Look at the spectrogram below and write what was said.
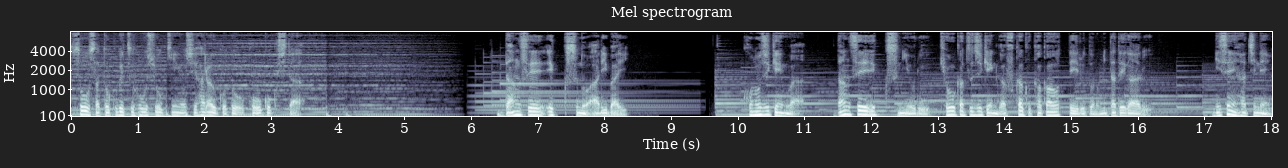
捜査特別報奨金を支払うことを報告した。男性 X のアリバイ。この事件は男性 X による恐喝事件が深く関わっているとの見立てがある。2008年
